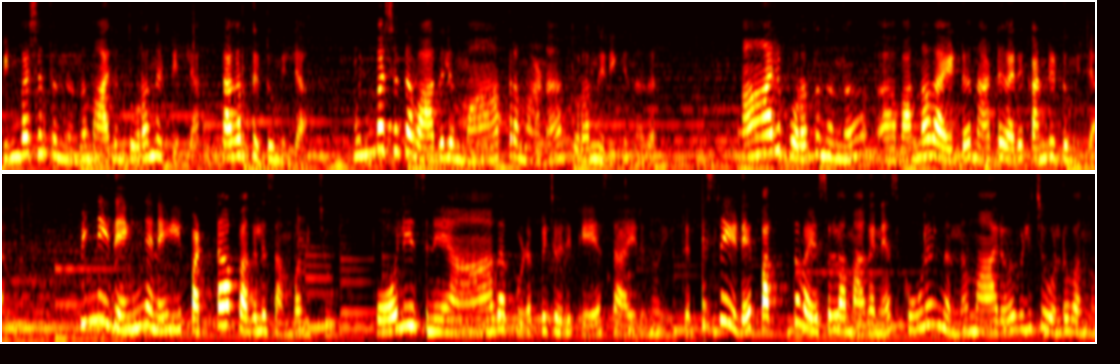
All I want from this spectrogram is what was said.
പിൻവശത്തു നിന്നും ആരും തുറന്നിട്ടില്ല തകർത്തിട്ടുമില്ല. മുൻവശത്തെ വാതിൽ മാത്രമാണ് തുറന്നിരിക്കുന്നത്. ആരും പുറത്തുനിന്ന് വന്നതായിട്ട് നാട്ടുകാർ കണ്ടിട്ടുമില്ല. പിന്നെ ഇതെങ്ങനെ ഈ പട്ടാപ്പകൽ സംഭവിച്ചു? പോലീസിനെ ആകെ കുഴപ്പിച്ച ഒരു കേസായിരുന്നു ഇത്. ശ്രീയുടെ പത്ത് വയസ്സുള്ള മകനെ സ്കൂളിൽ നിന്നും ആരോ വിളിച്ചു കൊണ്ടുവന്നു.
